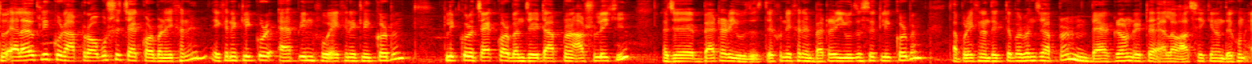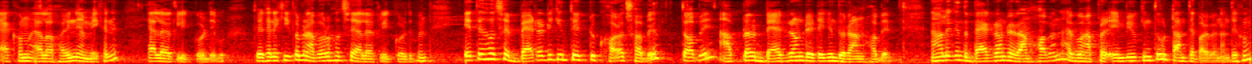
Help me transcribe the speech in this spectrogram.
তো অ্যালাও ক্লিক করে আপনারা অবশ্যই চেক করবেন এখানে। এখানে ক্লিক করে অ্যাপ ইনফো এখানে ক্লিক করবেন। ক্লিক করে চেক করবেন যে এটা আপনার আসলেই কি? যে ব্যাটারি ইউজেস দেখুন এখানে ব্যাটারি ইউজেসে ক্লিক করবেন। তারপর এখানে দেখতে পারবেন যে আপনার ব্যাকগ্রাউন্ড এটা অ্যালাও আছে কিনা। দেখুন এখনও অ্যালাও হয়নি, আমি এখানে অ্যালাও ক্লিক করে দেবো। তো এখানে কী করবেন? আবারও হচ্ছে অ্যালাও ক্লিক করে দেবেন। এতে হচ্ছে ব্যাটারি কিন্তু একটু খরচ হবে, তবে আপনার ব্যাকগ্রাউন্ডে এটা কিন্তু রান হবে। নাহলে কিন্তু ব্যাকগ্রাউন্ডে রান হবে না এবং আপনার এমবিও কিন্তু টানতে পারবে না। দেখুন,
